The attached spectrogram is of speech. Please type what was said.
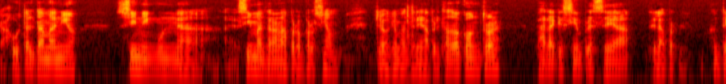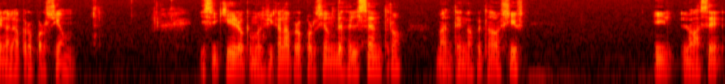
ajusta el tamaño sin ninguna sin mantener la proporción. Tengo que mantener apretado control para que siempre sea de la, mantenga la proporción y si quiero que modificar la proporción desde el centro mantengo apretado shift y lo hace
